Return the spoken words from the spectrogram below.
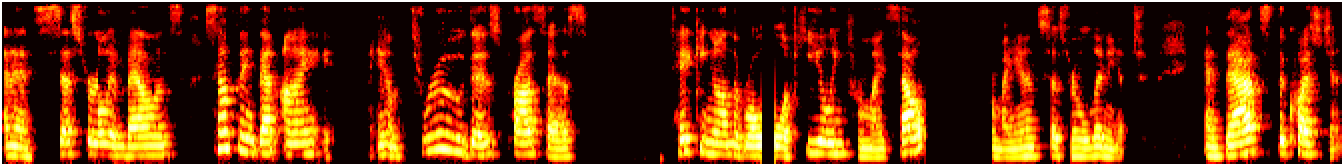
an ancestral imbalance, something that I am through this process taking on the role of healing for myself, for my ancestral lineage? And that's the question.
